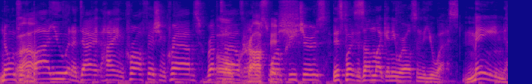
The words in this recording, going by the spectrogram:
Known for the bayou and a diet high in crawfish and crabs, reptiles, and other swamp creatures. This place is unlike anywhere else in the U.S. Maine,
